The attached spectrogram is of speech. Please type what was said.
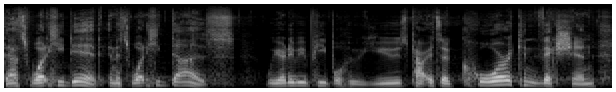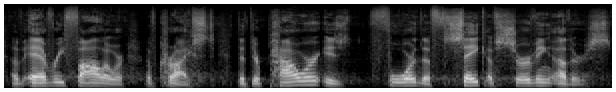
That's what he did, and it's what he does. We are to be people who use power. It's a core conviction of every follower of Christ that their power is for the sake of serving others.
